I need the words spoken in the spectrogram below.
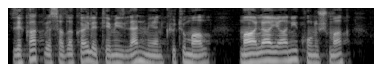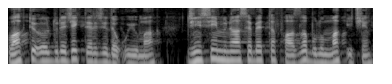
zekat ve sadaka ile temizlenmeyen kötü mal, mala yani konuşmak, vakti öldürecek derecede uyumak, cinsi münasebette fazla bulunmak için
